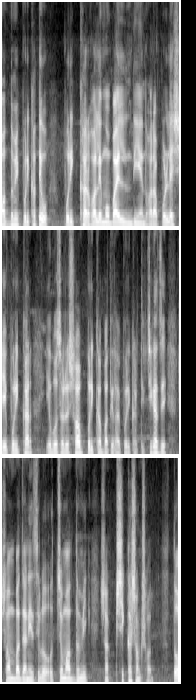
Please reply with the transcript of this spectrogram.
মাধ্যমিক পরীক্ষাতেও পরীক্ষার হলে মোবাইল নিয়ে ধরা পড়লে সেই পরীক্ষার এবছরের সব পরীক্ষা বাতিল হয় পরীক্ষার্থীর, ঠিক আছে? সংবাদ জানিয়েছিল উচ্চ মাধ্যমিক শিক্ষা সংসদ। তো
